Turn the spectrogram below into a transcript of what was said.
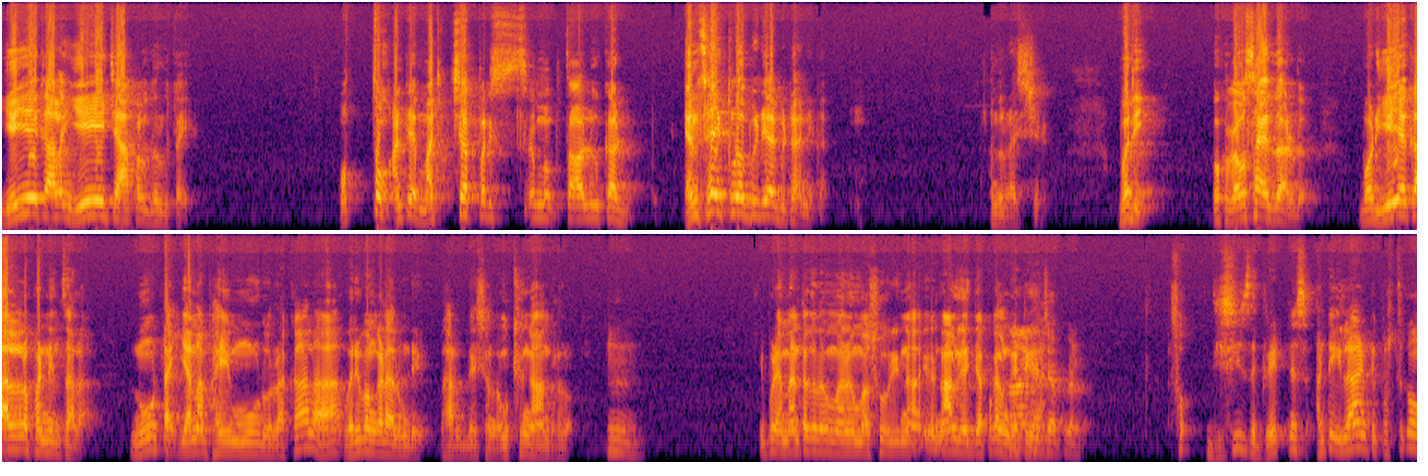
ఏ ఏ కాలం ఏ ఏ చేపలు దొరుకుతాయి. మొత్తం అంటే మత్స్య పరిశ్రమ తాలూకా ఎన్సైక్లోపీడియా బిటానికా. అందులో రాశాడు వరి ఒక వ్యవసాయదారుడు వాడు ఏ ఏ కాలంలో పండించాలా? నూట ఎనభై మూడు రకాల వరి వంగడాలు ఉండేవి భారతదేశంలో ముఖ్యంగా ఆంధ్రలో. ఇప్పుడు ఎంత కదా మనం మసూరి నాలుగైదు చెప్పగలం గట్టిగా? నాలుగే చెప్పగలను so this is the greatness. అంటే ఇలాంటి పుస్తకం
